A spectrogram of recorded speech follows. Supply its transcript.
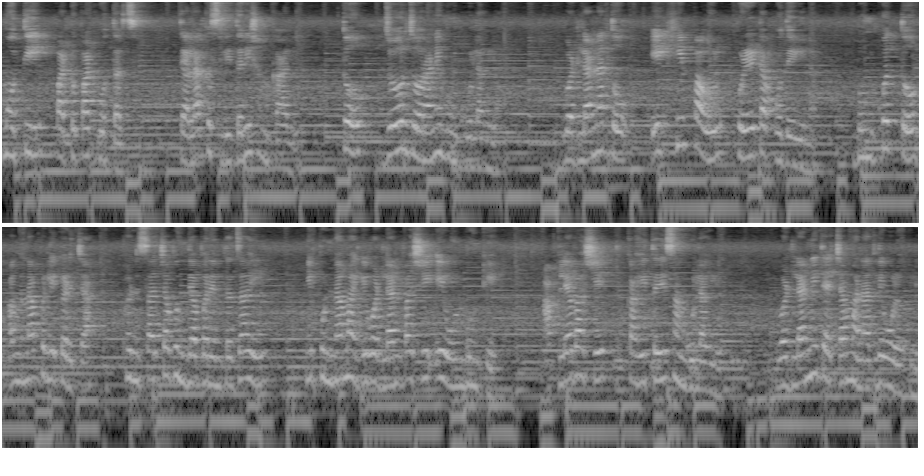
मोती पाठोपाठ होताच. त्याला कसली तरी शंका आली. तो जोर जोराने भुंकू लागला. वडिलांना तो एकही पाऊल पुढे टाकू देईना. भुंकत तो अंगणापलीकडच्या फणसाच्या बुंद्यापर्यंत जाईल मी पुन्हा मागे वडिलांपाशी येऊन भुंके आपल्या भाषेत काहीतरी सांगू लागले. वडिलांनी त्याच्या मनातले ओळखले.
